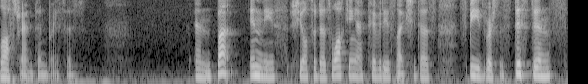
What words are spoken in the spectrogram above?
Lofstrands and braces. And but in these, she also does walking activities like she does speed versus distance,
